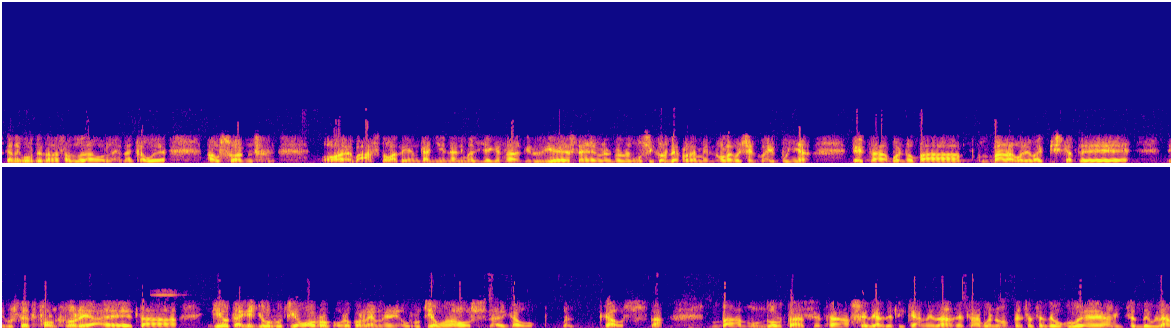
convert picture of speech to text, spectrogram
Ezkan egurtetan azaldu da horretan, kau, hau o, ba, asto baten gainen animaliak eta dirudie eh, musikos de Bremen, hola goxeko puña, eta, bueno, ba, badago ere bai pizkate, nik uste folklorea, eh, eta geota gehi urrutia, horrok, orokorrean eh, urrutia dagoz, eh, gau, gauz, da? ba mundu hortaz eta fede aldetikan, da? eta, bueno, pentsatzen dugu eh, agintzen deula,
